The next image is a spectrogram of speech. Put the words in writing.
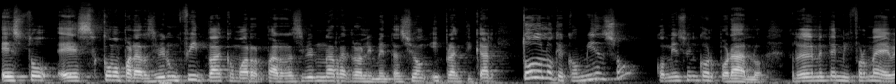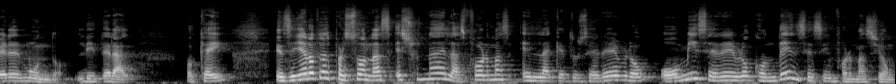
esto es como para recibir un feedback, como para recibir una retroalimentación y practicar todo lo que comienzo, comienzo a incorporarlo. Realmente mi forma de ver el mundo, literal. ¿Ok? Enseñar a otras personas es una de las formas en la que tu cerebro o mi cerebro condensa esa información.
